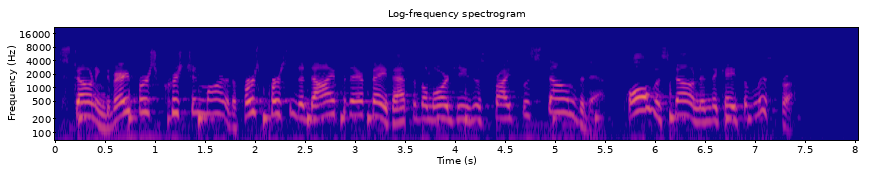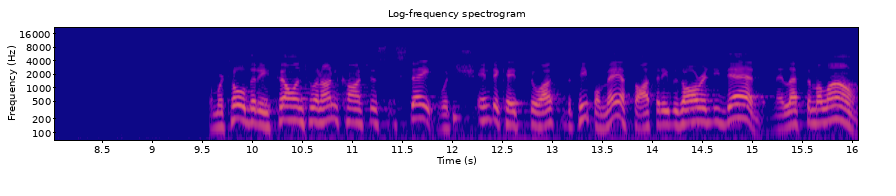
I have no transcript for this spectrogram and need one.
stoning. The very first Christian martyr, the first person to die for their faith after the Lord Jesus Christ, was stoned to death. Paul was stoned in the case of Lystra. And we're told that he fell into an unconscious state, which indicates to us that the people may have thought that he was already dead, and they left him alone.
